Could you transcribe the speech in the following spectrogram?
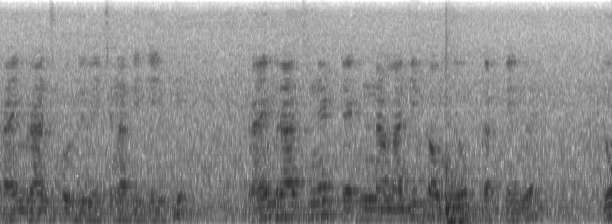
क्राइम ब्रांच को विवेचना दी गई थी। क्राइम ब्रांच ने टेक्नोलॉजी का उपयोग करते हुए दो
